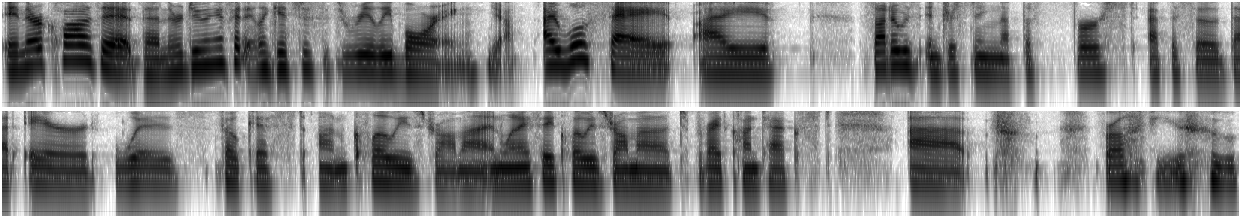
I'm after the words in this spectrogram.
in their closet, then they're doing a fitting. Like it's just, it's really boring. Yeah. I will say I thought it was interesting that the first episode that aired was focused on Khloé's drama. And when I say Khloé's drama, to provide context, uh, for all of you who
